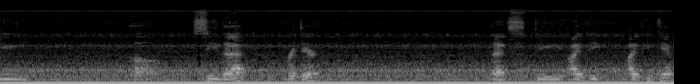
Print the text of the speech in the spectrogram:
you uh, see that right there. That's the IP IP cam.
